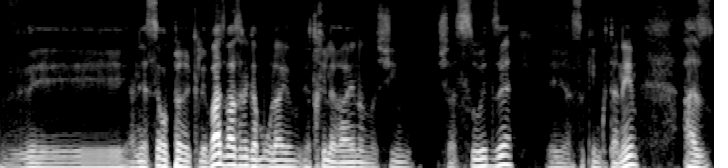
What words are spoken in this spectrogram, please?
ואני אעשה עוד פרק לבד, ואז אני גם אולי אתחיל לראיין אנשים שעשו את זה, אה, עסקים קטנים. אז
